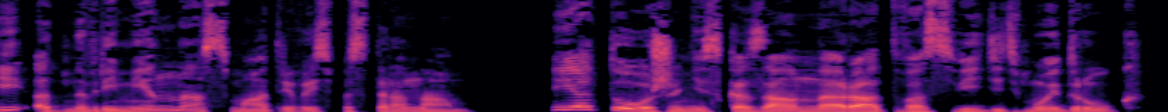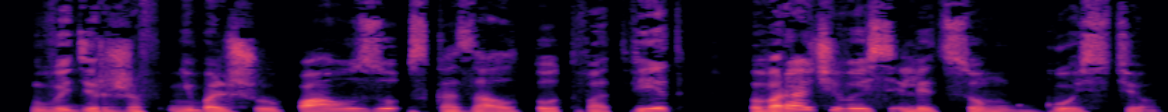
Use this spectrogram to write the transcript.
и одновременно осматриваясь по сторонам. «Я тоже несказанно рад вас видеть, мой друг!» Выдержав небольшую паузу, сказал тот в ответ, поворачиваясь лицом к гостю.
